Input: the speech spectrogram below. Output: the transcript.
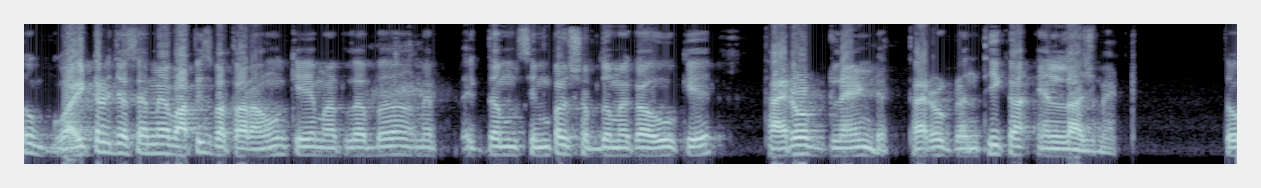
तो ग्वाइटर जैसे मैं वापस बता रहा हूँ कि मतलब मैं एकदम सिंपल शब्दों में कहूँ कि थायराइड ग्लैंड थायराइड ग्रंथि का एनलार्जमेंट तो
